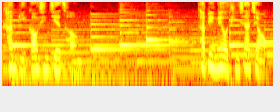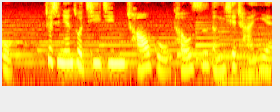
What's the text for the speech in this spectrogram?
堪比高薪阶层。他并没有停下脚步，这些年做基金、炒股、投资等一些产业。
